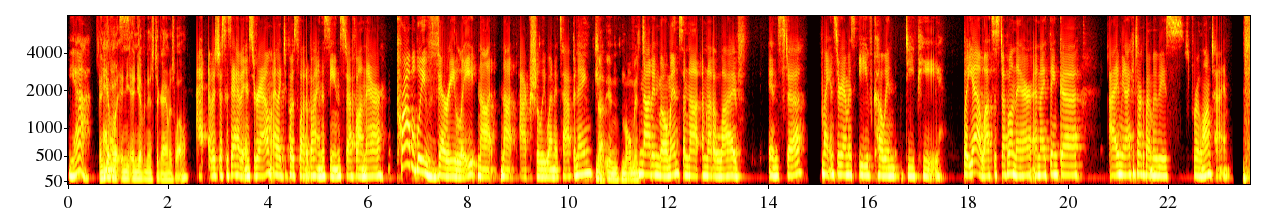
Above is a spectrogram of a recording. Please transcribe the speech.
yeah. And you have a, and you, and you have an Instagram as well. I, I was just gonna say I have an Instagram. I like to post a lot of behind the scenes stuff on there. Probably very late, not not actually when it's happening. Not in moments. Not in moments. I'm not I'm not a live Insta. My Instagram is Eve Cohen DP. But yeah, lots of stuff on there. And I think uh I mean I can talk about movies for a long time.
